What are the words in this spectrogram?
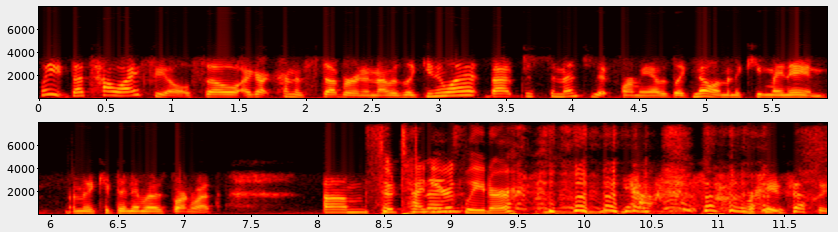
wait, that's how I feel. So I got kind of stubborn and I was like, you know what? That just cemented it for me. I was like, no, I'm going to keep my name. I'm going to keep the name I was born with. Um, So 10 then- years later. yeah, so, right, exactly.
